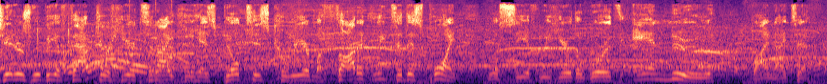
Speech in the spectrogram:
jitters will be a factor here tonight. He has built his career methodically to this point. We'll see if we hear the words and new by night 10.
